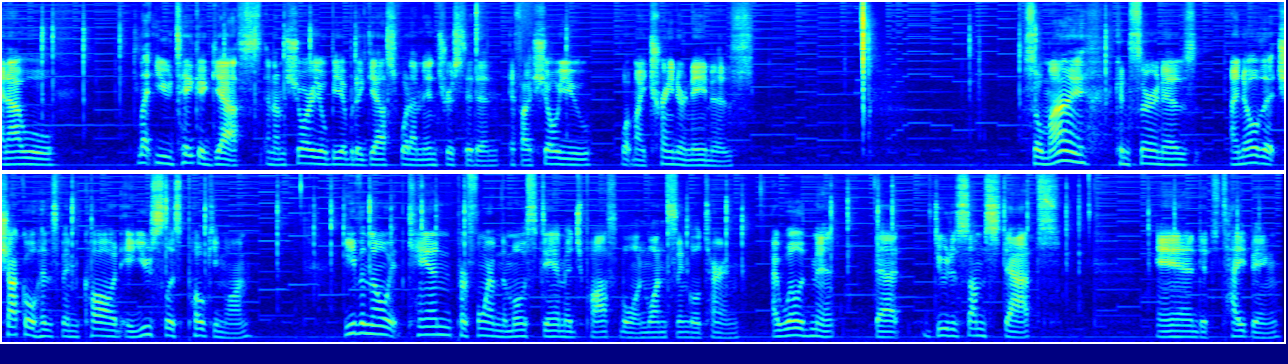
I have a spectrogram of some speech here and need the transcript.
And I will let you take a guess, and I'm sure you'll be able to guess what I'm interested in if I show you what my trainer name is. So my concern is, I know that Shuckle has been called a useless Pokemon, even though it can perform the most damage possible in one single turn, I will admit that due to some stats and its typing,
